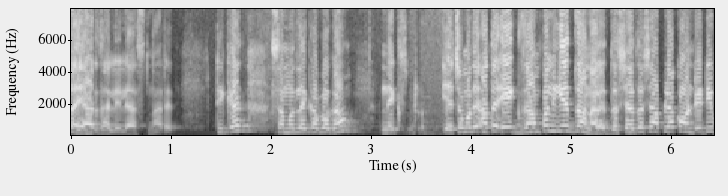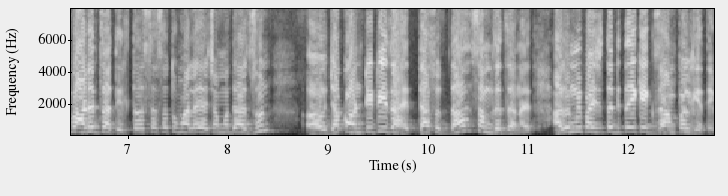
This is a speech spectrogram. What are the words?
तयार झालेल्या असणार आहेत. ठीक आहे? समजलंय का बघा? नेक्स्ट याच्यामध्ये आता एक्झाम्पल येत जाणार आहेत. जशा जशा आपल्या क्वांटिटी वाढत जातील तसं तसं तुम्हाला याच्यामध्ये अजून ज्या क्वांटिटीज आहेत त्या सुद्धा समजत जाणार आहेत. अजून मी पाहिजे तर एक एक्झाम्पल घेते.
